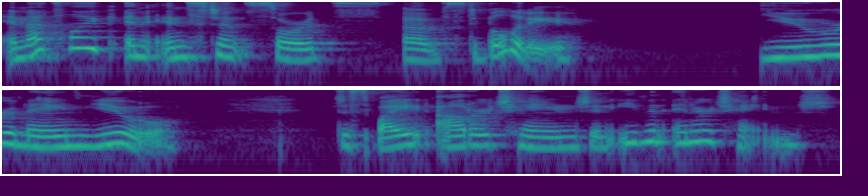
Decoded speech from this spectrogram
And that's like an instant source of stability. You remain you, despite outer change and even inner change,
